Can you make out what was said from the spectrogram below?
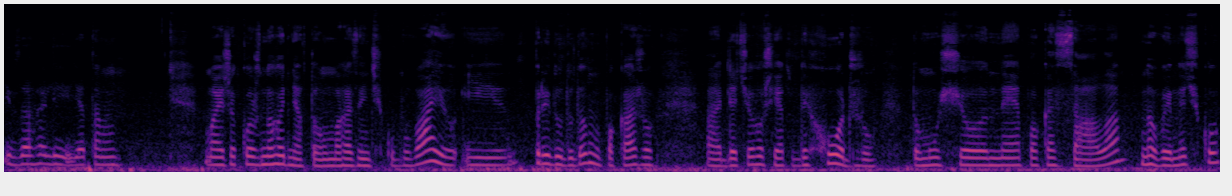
І взагалі я там майже кожного дня в тому магазинчику буваю і прийду додому, покажу, для чого ж я туди ходжу, тому що не показала новиночку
